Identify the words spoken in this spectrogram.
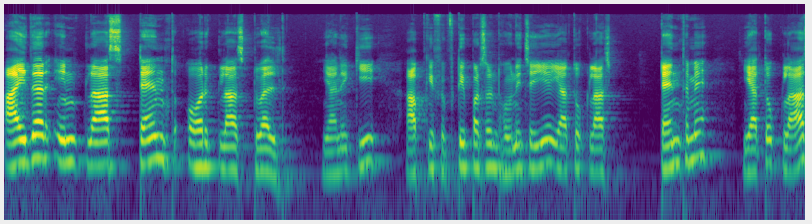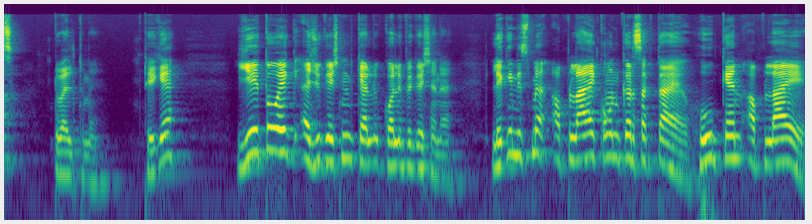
either in class tenth और क्लास ट्वेल्थ यानी कि आपकी फिफ्टी परसेंट होने चाहिए या तो क्लास टेंथ में या तो क्लास ट्वेल्थ में, ठीक है? ये तो एक एजुकेशनल क्वालिफिकेशन है, लेकिन इसमें अप्लाई कौन कर सकता है? हु कैन अप्लाई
